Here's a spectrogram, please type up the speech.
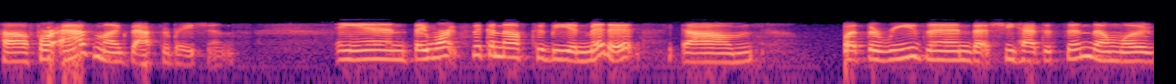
uh, for asthma exacerbations. And they weren't sick enough to be admitted, um, but the reason that she had to send them was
